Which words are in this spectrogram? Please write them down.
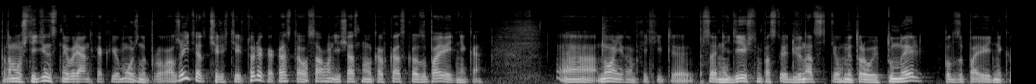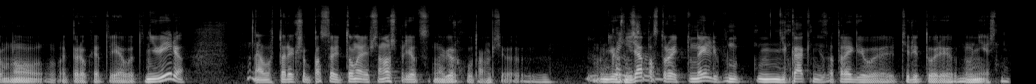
Потому что единственный вариант, как ее можно проложить, это через территорию как раз того самого несчастного Кавказского заповедника. Э, ну, они там какие-то постоянные идеи, что построить 12-километровый туннель под заповедником. Ну, во-первых, это я в это не верю. А во-вторых, чтобы построить туннель, все равно придется наверху там все ну, нельзя построить туннель, ну, никак не затрагивая территорию ну, внешне.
